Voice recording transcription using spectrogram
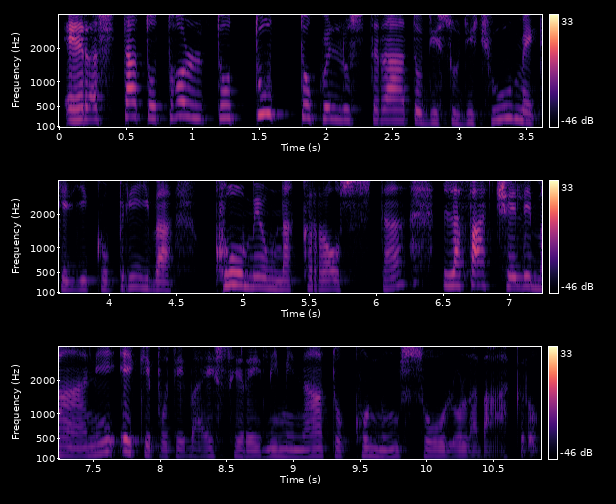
era stato tolto tutto quello strato di sudiciume che gli copriva come una crosta la faccia e le mani e che poteva essere eliminato con un solo lavacro,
